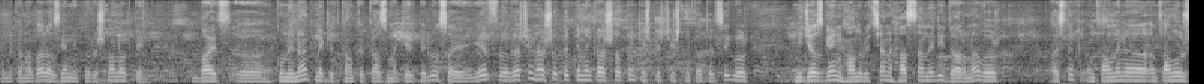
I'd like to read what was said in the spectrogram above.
բնականաբար ազգային ինքնորոշման օգտին բայց կունենանք մեկ այդ կամքը կազմակերպելու սա է եւ վերջին հաշվով պետք է մենք աշխատենք ինչպես ճիշտ նկատեցիք որ միջազգային հանրությանը հասանելի դառնա որ այստեղ ընդհանրապես ընդհանուր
